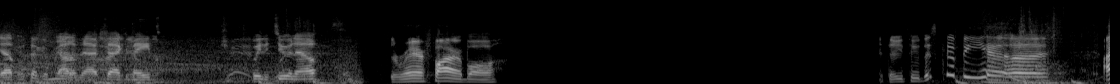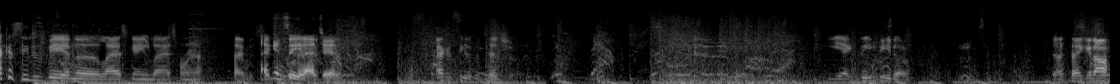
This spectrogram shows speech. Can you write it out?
Yep, We'll take a got him now, checkmate. 22 now. The rare fireball. 32. This could be. Uh, I can see this being the last game, last round type of. I can see that, too. I can see the potential. EXDP though. Just take it off.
